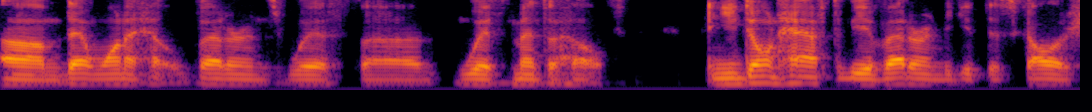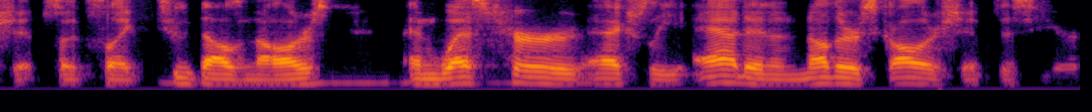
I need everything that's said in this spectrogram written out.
um, that want to help veterans with uh, with mental health. And you don't have to be a veteran to get this scholarship. So it's like two thousand dollars. And West Herr actually added another scholarship this year.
